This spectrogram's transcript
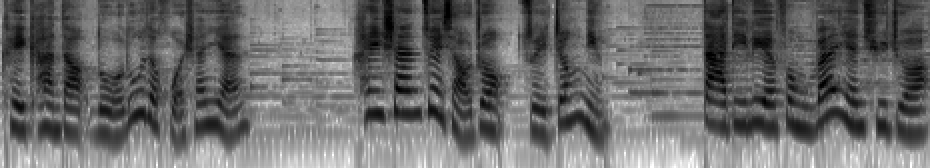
可以看到裸露的火山岩。黑山最小众、最狰狞，大地裂缝蜿蜒曲折，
